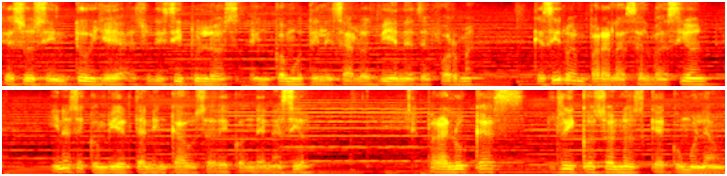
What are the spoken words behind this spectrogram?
Jesús intuye a sus discípulos en cómo utilizar los bienes de forma que sirvan para la salvación y no se conviertan en causa de condenación. Para Lucas, ricos son los que acumulan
